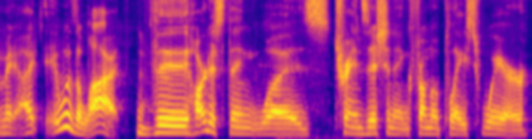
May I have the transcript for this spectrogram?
I mean, I, it was a lot. The hardest thing was transitioning from a place where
